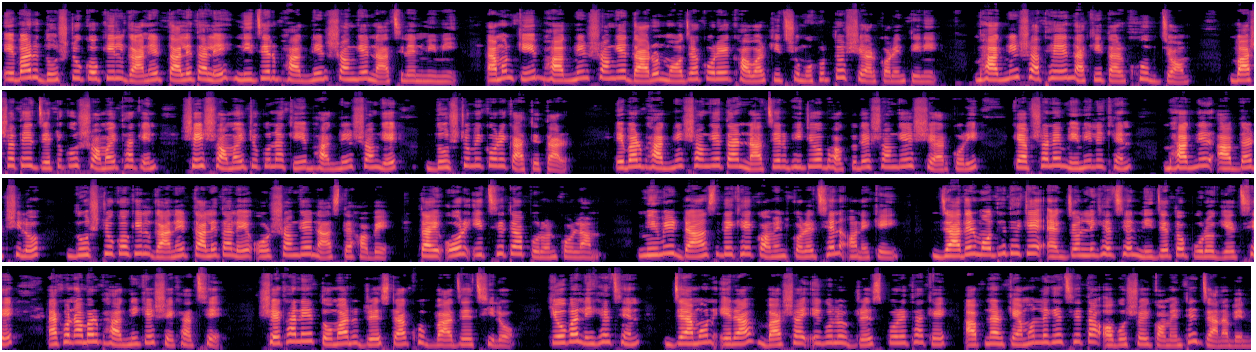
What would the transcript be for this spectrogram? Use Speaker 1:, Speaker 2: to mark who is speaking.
Speaker 1: এবার দুষ্টু কোকিল গানের তালে তালে নিজের ভাগ্নির সঙ্গে নাচলেন মিমি। এমনকি ভাগ্নির সঙ্গে দারুণ মজা করে খাওয়ার কিছু মুহূর্ত শেয়ার করেন তিনি। ভাগ্নির সাথে নাকি তার খুব জম। বাসাতে যেটুকু সময় থাকেন, সেই সময়টুকু নাকি ভাগ্নির সঙ্গে দুষ্টুমি করে কাটে তার। এবার ভাগ্নির সঙ্গে তার নাচের ভিডিও ভক্তদের সঙ্গে শেয়ার করি। ক্যাপশনে মিমি লিখেন, ভাগ্নির আবদার ছিল দুষ্টু কোকিল গানের তালে তালে ওর সঙ্গে নাচতে হবে, তাই ওর ইচ্ছেটা পূরণ করলাম। মিমির ডান্স দেখে কমেন্ট করেছেন অনেকেই। যাদের মধ্যে থেকে একজন লিখেছেন, নিজে তো পুরো গেছে, এখন আবার ভাগ্নিকে শেখাচ্ছে। সেখানে তোমার ড্রেসটা খুব বাজে ছিল। কেউ বা লিখেছেন যেমন এরা বাসায় এগুলো ড্রেস পরে থাকে আপনার কেমন লেগেছে তা অবশ্যই কমেন্টে জানাবেন।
